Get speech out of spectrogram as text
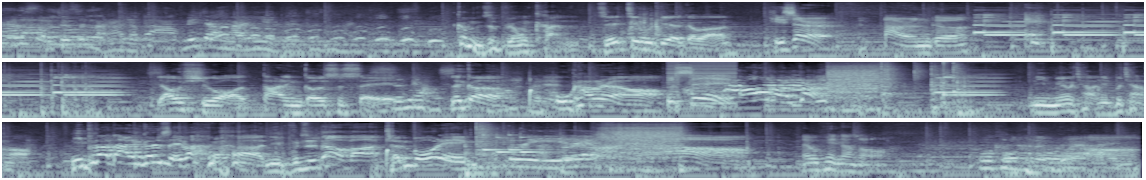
歌手就是男演员，你讲男演员就是男歌手。根本就不用看，直接进入第二个吧。提示二，大人哥。要求哦，大人哥是谁？那个武康人哦不，是，Oh my god！你没有抢，你不抢哦？你不知道大人哥是谁吗？你不知道吗？陈柏霖。对耶，啊，那部片叫什么？我可能不会。啊。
